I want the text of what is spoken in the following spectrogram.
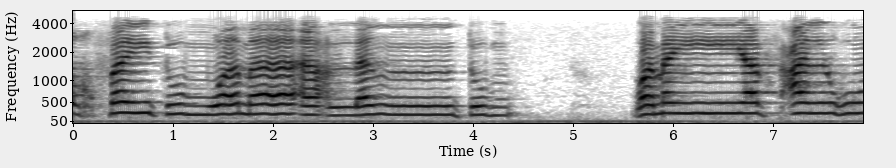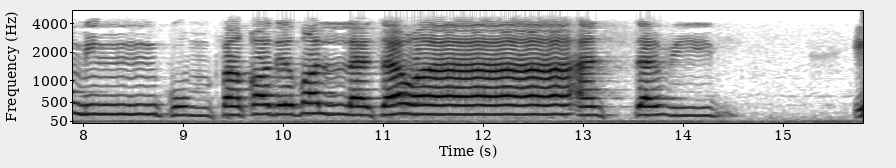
أَخْفَيْتُمْ وَمَا أَعْلَنتُمْ وَمَن يَفْعَلْهُ مِنكُمْ فَقَدْ ضَلَّ سَوَاءَ السَّبِيلِ إِن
